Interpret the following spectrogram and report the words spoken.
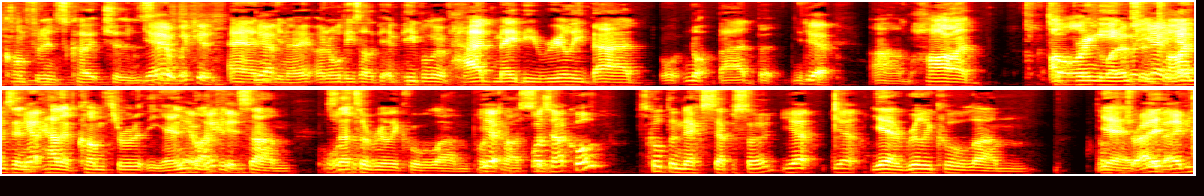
confidence coaches. Yeah, and, wicked. and you know, and all these other and people who have had maybe really bad or not bad, but you know, Yeah. um, hard upbringings and times and how they've come through it at the end. Like wicked. it's um, so that's a really cool um podcast. yeah. What's that called? It's called the next episode. Yeah, yeah. Yeah, really cool. Um, Dr. yeah, Dre, baby.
